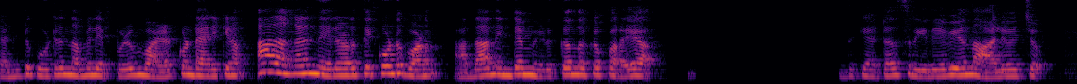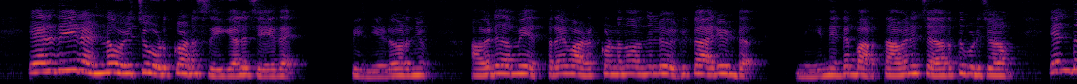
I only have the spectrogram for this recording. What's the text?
രണ്ടു കൂട്ടരും തമ്മിൽ എപ്പോഴും വഴക്കുണ്ടായിരിക്കണം. അതങ്ങനെ നിലനിർത്തിക്കൊണ്ട് പോകണം അതാ നിന്റെ മിടുക്കെന്നൊക്കെ പറയാ. ഇത് കേട്ടത് ശ്രീദേവി ഒന്ന് ആലോചിച്ചു. എഴുതിയിൽ എണ്ണ ഒഴിച്ചു കൊടുക്കുകയാണ് ശ്രീകല ചെയ്തേ. പിന്നീട് പറഞ്ഞു അവർ തമ്മിൽ എത്ര വഴക്കുണ്ടെന്ന് പറഞ്ഞാലും ഒരു കാര്യമുണ്ട്. നീ നിന്റെ ഭർത്താവിനെ ചേർത്ത് പിടിച്ചോണം. എന്ത്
